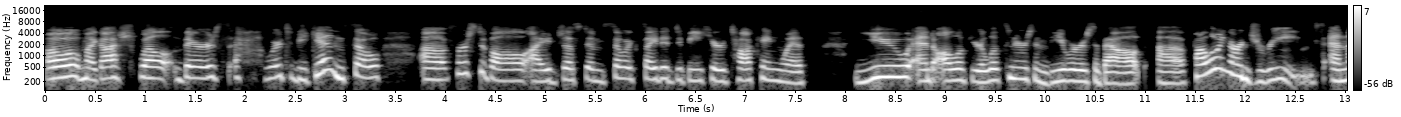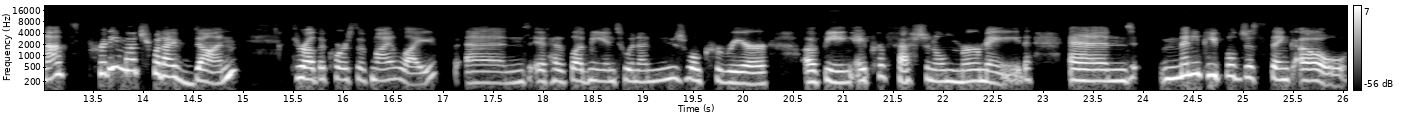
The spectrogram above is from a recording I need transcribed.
Oh my gosh. Well, there's where to begin. So, uh, first of all, I just am so excited to be here talking with you and all of your listeners and viewers about uh, following our dreams. And that's pretty much what I've done throughout the course of my life. And it has led me into an unusual career of being a professional mermaid. And many people just think, oh,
